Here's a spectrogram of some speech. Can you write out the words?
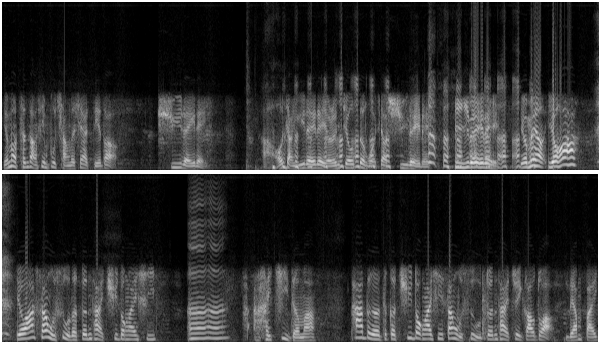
有没有成长性不强的？现在跌到虚累累。好，我讲鱼累累，有人纠正我叫虚累累，鱼累累有没有？有啊，有啊。三五四五的敦泰驱动 IC，嗯，还还记得吗？它的这个驱动 IC 三五四五敦泰最高多少？两百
